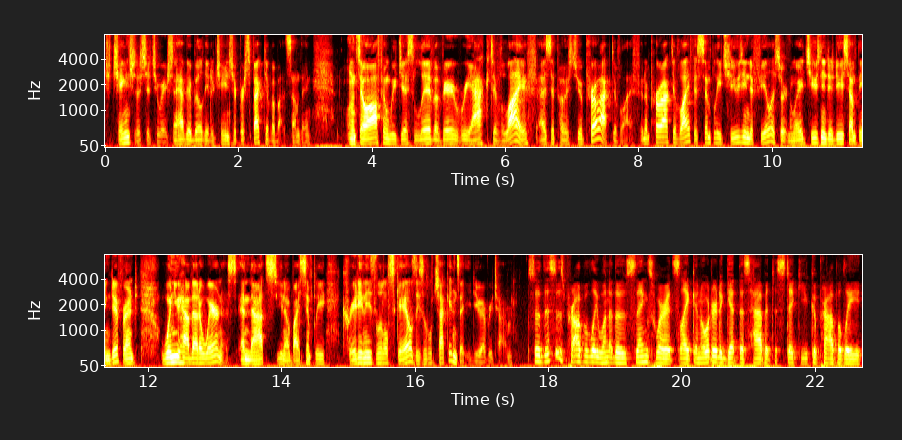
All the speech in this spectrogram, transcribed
to change their situation. They have the ability to change their perspective about something. And so often we just live a very reactive life as opposed to a proactive life. And a proactive life is simply choosing to feel a certain way, choosing to do something different when you have that awareness. And that's, you know, by simply creating these little scales, these little check-ins that you do every time. So this is probably one of those things where it's like in order to get this habit to stick, you could probably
